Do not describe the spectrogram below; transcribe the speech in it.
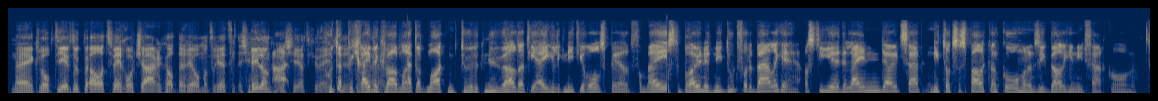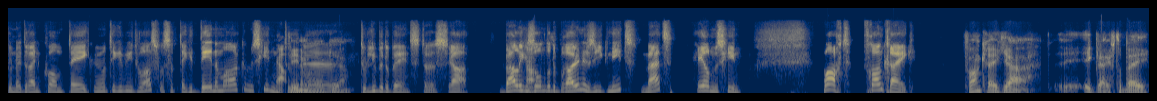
Nee, klopt. Die heeft ook wel twee rotjaren gehad bij Real Madrid. Is heel lang geblesseerd geweest. Goed, dat dus, begrijp ik wel. Maar dat maakt natuurlijk nu wel dat hij eigenlijk niet die rol speelt. Voor mij, als de Bruin het niet doet voor de Belgen, als die de lijn niet uitzet, niet tot zijn spel kan komen, dan zie ik België niet ver komen. Toen hij erin kwam tegen, weet tegen wie het was? Was dat tegen Denemarken misschien? Ja, toen, Denemarken, uh, ja. Toen liep het opeens. Dus ja, België ja. zonder de Bruinen zie ik niet. Met, heel misschien. Bart, Frankrijk. Frankrijk, ja. Ik blijf erbij.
